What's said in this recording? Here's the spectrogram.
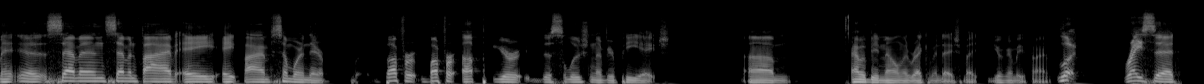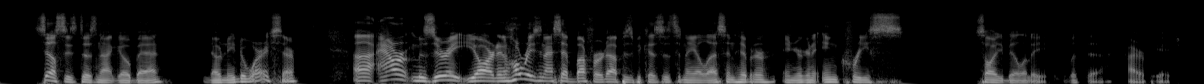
uh, 7 7 5 a 8 5 somewhere in there buffer buffer up your the solution of your pH. Um, that would be my only recommendation, but you're going to be fine. Look, Ray said Celsius does not go bad. No need to worry, sir. Uh, our Missouri yard, and the whole reason I said buffer it up is because it's an ALS inhibitor, and you're going to increase solubility with the higher pH.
